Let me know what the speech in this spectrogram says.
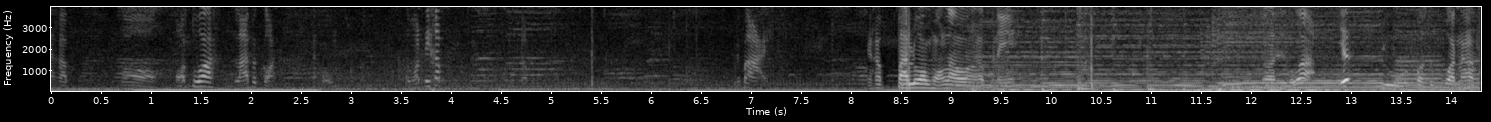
นะครับก็ขอตัวลาไปก่อนนะครับผมสวัสดีครับบ๊ายบาย นะครับปลารวมของเรานะครับวันนี้ก็ถือว่าเยอะอยู่พอสมควรนะครับ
